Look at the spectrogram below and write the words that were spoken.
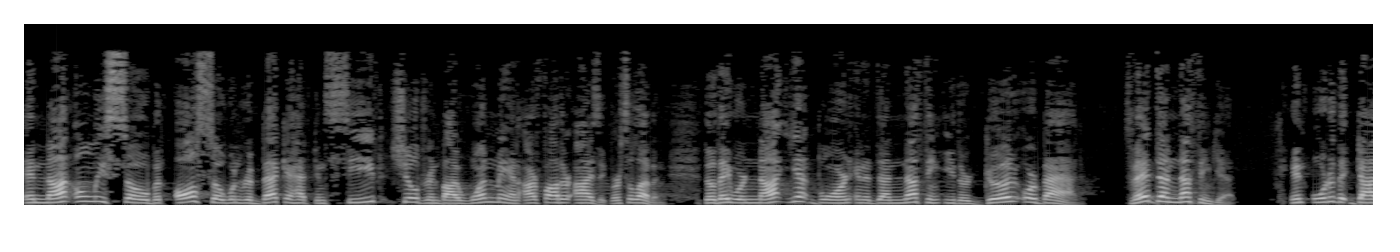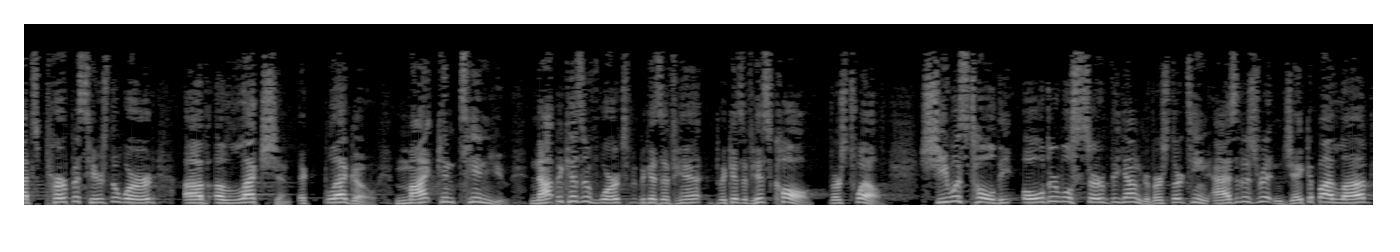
And not only so, but also when Rebekah had conceived children by one man, our father Isaac, verse 11, though they were not yet born and had done nothing either good or bad. So they had done nothing yet. In order that God's purpose, here's the word, of election, eklego, might continue, not because of works, but because of his, because of his call. Verse 12. She was told, the older will serve the younger. Verse 13. As it is written, Jacob I loved,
